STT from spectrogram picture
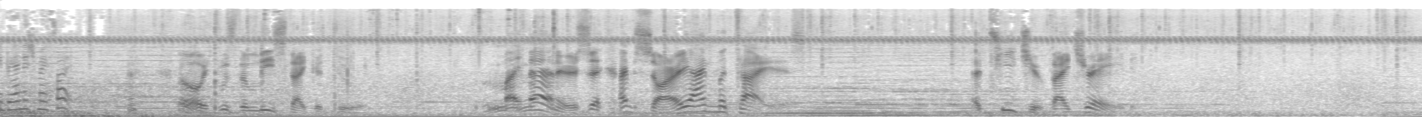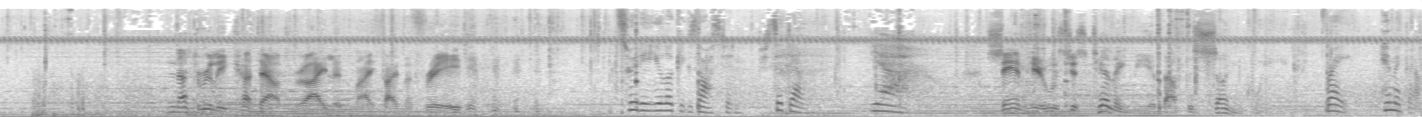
Look, he bandaged my foot. Oh, it was the least I could do. My manners. Uh, I'm sorry, I'm Mathias. A teacher by trade. Not really cut out for island life, I'm afraid. Sweetie, you look exhausted. Sit down. Yeah. Sam here was just telling me about the Sun Queen. Right, Himiko.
